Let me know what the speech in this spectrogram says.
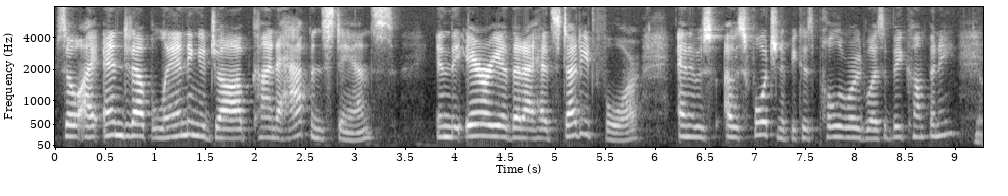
So I ended up landing a job kind of happenstance in the area that I had studied for, and it was I was fortunate because Polaroid was a big company, yeah.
